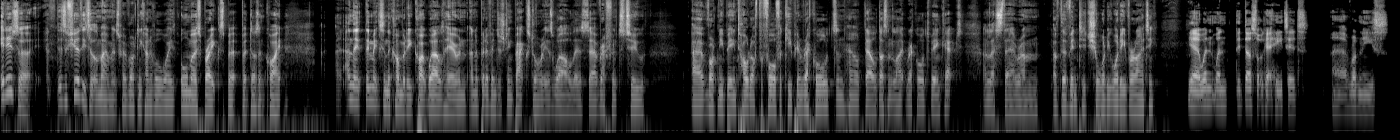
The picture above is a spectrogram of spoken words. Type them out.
it is a. There's a few of these little moments where Rodney kind of always almost breaks, but but doesn't quite. And they, they mix in the comedy quite well here, and, and a bit of interesting backstory as well. There's a reference to uh, Rodney being told off before for keeping records, and how Del doesn't like records being kept unless they're um of the vintage shoddy waddy variety. Yeah, when when it does sort of get heated, uh, Rodney's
